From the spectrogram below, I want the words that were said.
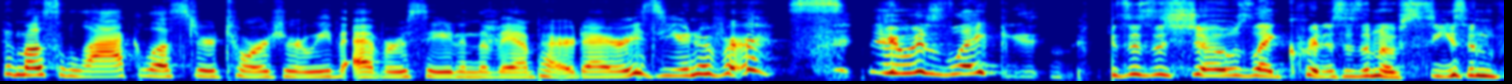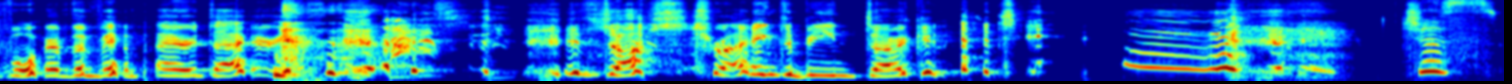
The most lackluster torture we've ever seen in the Vampire Diaries universe. It was like this is the show's like criticism of season four of the Vampire Diaries. it's, it's Josh trying to be dark and edgy. Just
